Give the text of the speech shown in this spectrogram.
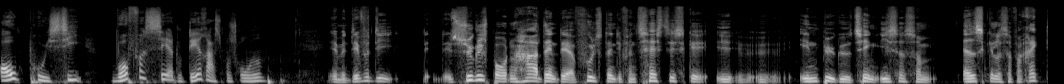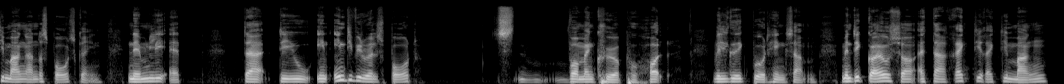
og poesi. Hvorfor ser du det, Rasmus Rode? Jamen det er fordi, cykelsporten har den der fuldstændig fantastiske øh, øh, indbyggede ting i sig, som adskiller sig fra rigtig mange andre sportsgrene. Nemlig, at der, det er jo en individuel sport, hvor man kører på hold, hvilket ikke burde hænge sammen. Men det gør jo så, at der er rigtig, rigtig mange,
